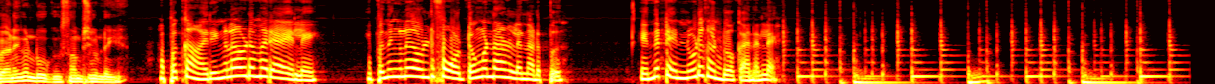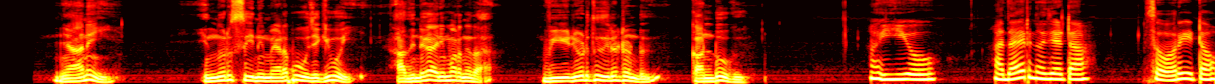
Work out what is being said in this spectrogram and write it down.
വേണമെങ്കിൽ കണ്ടു നോക്ക് സംശയം ഉണ്ടെങ്കിൽ അപ്പം കാര്യങ്ങൾ അവിടെ വരെ ആയല്ലേ? ഇപ്പം നിങ്ങൾ അവളുടെ ഫോട്ടോ കൊണ്ടാണല്ലേ നടപ്പ്? എന്നിട്ട് എന്നോട് കണ്ടു നോക്കാനല്ലേ ഞാനേ ഇന്നൊരു സിനിമയുടെ പൂജയ്ക്ക് പോയി. അതിന്റെ കാര്യം പറഞ്ഞതാ. വീഡിയോ എടുത്ത് ഇതിലിട്ടുണ്ട്. കണ്ടു നോക്ക്. അയ്യോ അതായിരുന്നു ചേട്ടാ. സോറി കേട്ടോ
